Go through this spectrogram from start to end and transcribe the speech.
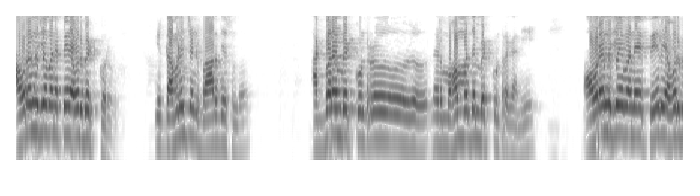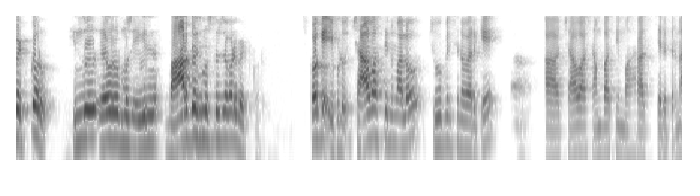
ఔరంగజేబ్ అనే పేరు ఎవరు పెట్టుకోరు? మీరు గమనించండి భారతదేశంలో. అక్బర్ అని పెట్టుకుంటారు లేదా మొహమ్మద్ అని పెట్టుకుంటారు కానీ ఔరంగజేబ్ అనే పేరు ఎవరు పెట్టుకోరు? హిందూ ఎవరు భారతదేశ ముస్లిమ్స్లో కూడా పెట్టుకోరు. ఓకే ఇప్పుడు చావా సినిమాలో చూపించిన వరకే ఆ. చావా సంభాసి మహారాజ్ చరిత్రన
